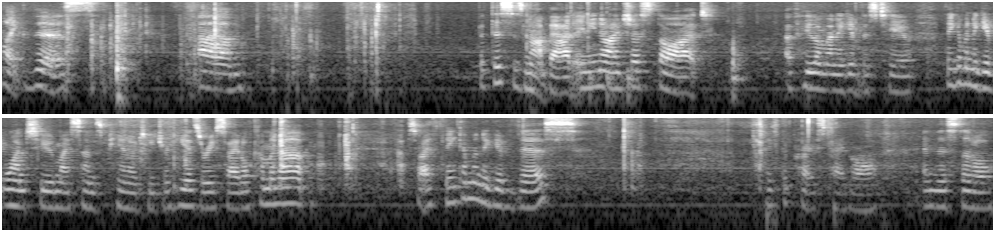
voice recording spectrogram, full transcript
like this. Um, but this is not bad. And you know, I just thought of who I'm going to give this to. I think I'm going to give one to my son's piano teacher. He has a recital coming up. So I think I'm going to give this, take the price tag off, and this little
